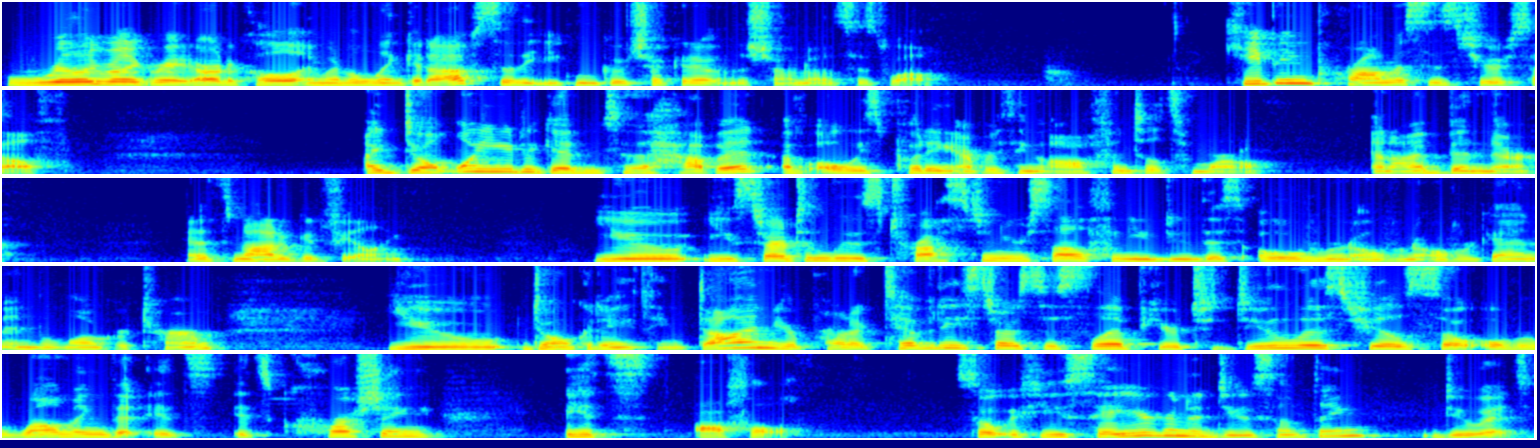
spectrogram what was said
Really, really great article. I'm going to link it up so that you can go check it out in the show notes as well. Keeping promises to yourself. I don't want you to get into the habit of always putting everything off until tomorrow. And I've been there, and it's not a good feeling. You you start to lose trust in yourself when you do this over and over and over again in the longer term you don't get anything done your productivity starts to slip your to-do list feels so overwhelming that it's it's crushing. It's awful. So if you say you're going to do something do it.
